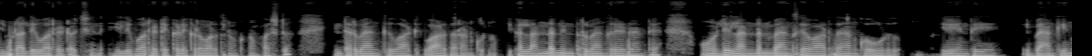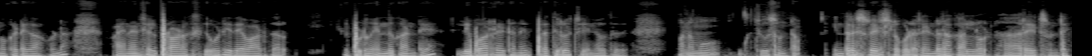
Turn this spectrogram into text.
ఇప్పుడు ఆ లివర్ రేట్ వచ్చింది. ఈ లివర్ రేట్ ఎక్కడెక్కడ వాడతారు అనుకున్నాం? ఫస్ట్ ఇంటర్ బ్యాంక్ వాటికి వాడతారు అనుకున్నాం ఇక లండన్ ఇంటర్ బ్యాంక్ రేట్ అంటే ఓన్లీ లండన్ బ్యాంక్సే వాడతాయి అనుకోకూడదు. ఏంటి ఈ బ్యాంకింగ్ ఒకటే కాకుండా ఫైనాన్షియల్ ప్రోడక్ట్స్కి కూడా ఇదే వాడతారు. ఇప్పుడు ఎందుకంటే లిబార్ రేట్ అనేది ప్రతిరోజు చేంజ్ అవుతుంది. మనము చూసుంటాం ఇంట్రెస్ట్ రేట్స్లో కూడా రెండు రకాల రేట్స్ ఉంటాయి.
